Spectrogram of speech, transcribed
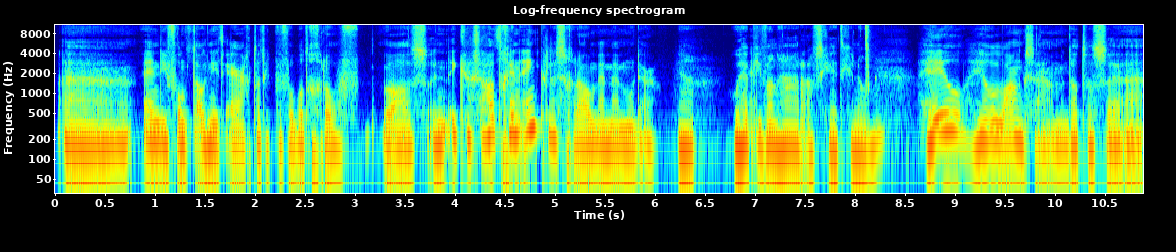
Eh, en die vond het ook niet erg dat ik bijvoorbeeld grof was. En ik had geen enkele schroom met mijn moeder. Ja. Hoe heb je van haar afscheid genomen? Heel, heel langzaam. Dat was eh,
